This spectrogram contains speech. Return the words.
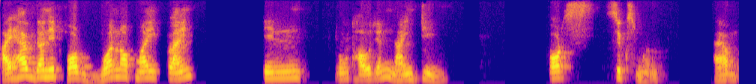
I have done it for one of my clients in 2019 for six months. I have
